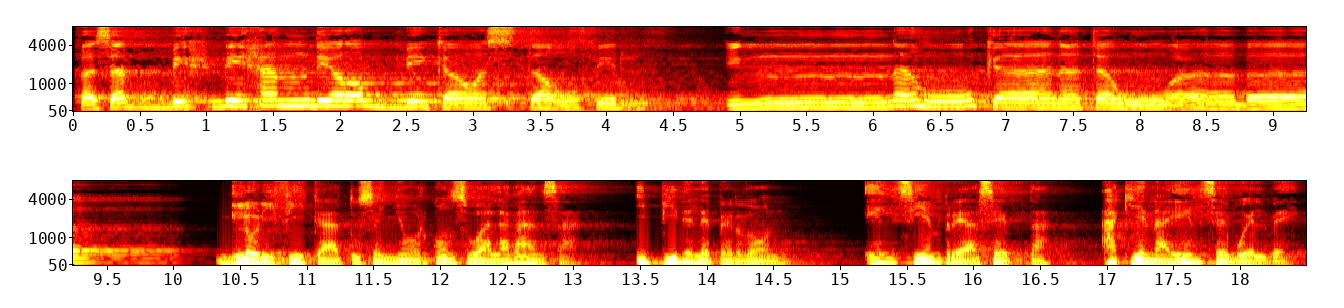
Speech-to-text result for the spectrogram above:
فسبح بحمد ربك واستغفر إنه كان توابا glorifica a tu Señor con su alabanza y pídele perdón. Él siempre acepta a quien a Él se vuelve.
